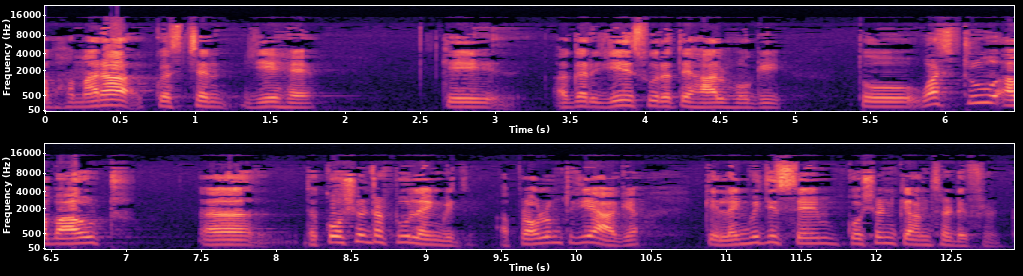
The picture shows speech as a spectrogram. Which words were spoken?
اب ہمارا کوشچن یہ ہے کہ اگر یہ صورت حال ہوگی تو what's true about the question of two language اب پرابلم تو یہ آ گیا کہ لینگویج سیم کوشچن کے آنسر ڈفرینٹ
